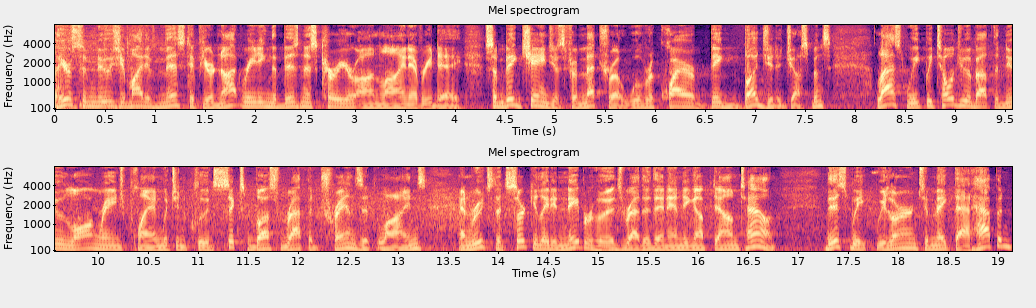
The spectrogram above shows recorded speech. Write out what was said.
Well, here's some news you might have missed if you're not reading the Business Courier online every day. Some big changes for Metro will require big budget adjustments. Last week, we told you about the new long-range plan, which includes six bus rapid transit lines and routes that circulate in neighborhoods rather than ending up downtown. This week, we learned to make that happen.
